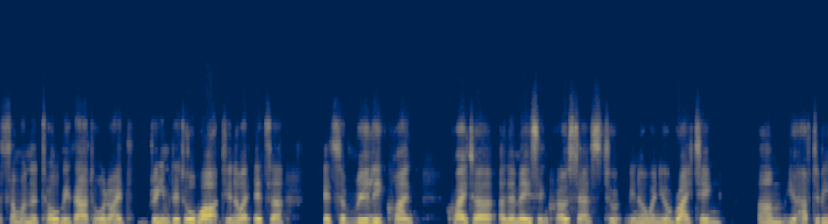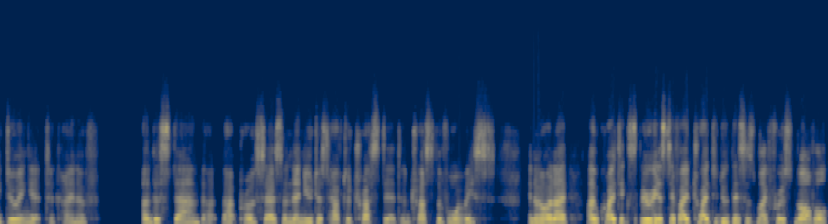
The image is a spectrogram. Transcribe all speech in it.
someone had told me that or I'd dreamed it or what. You know, it, it's a it's a really quite quite a, an amazing process to you know when you're writing. Um, you have to be doing it to kind of understand that that process and then you just have to trust it and trust the voice you know and i i'm quite experienced if i tried to do this as my first novel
